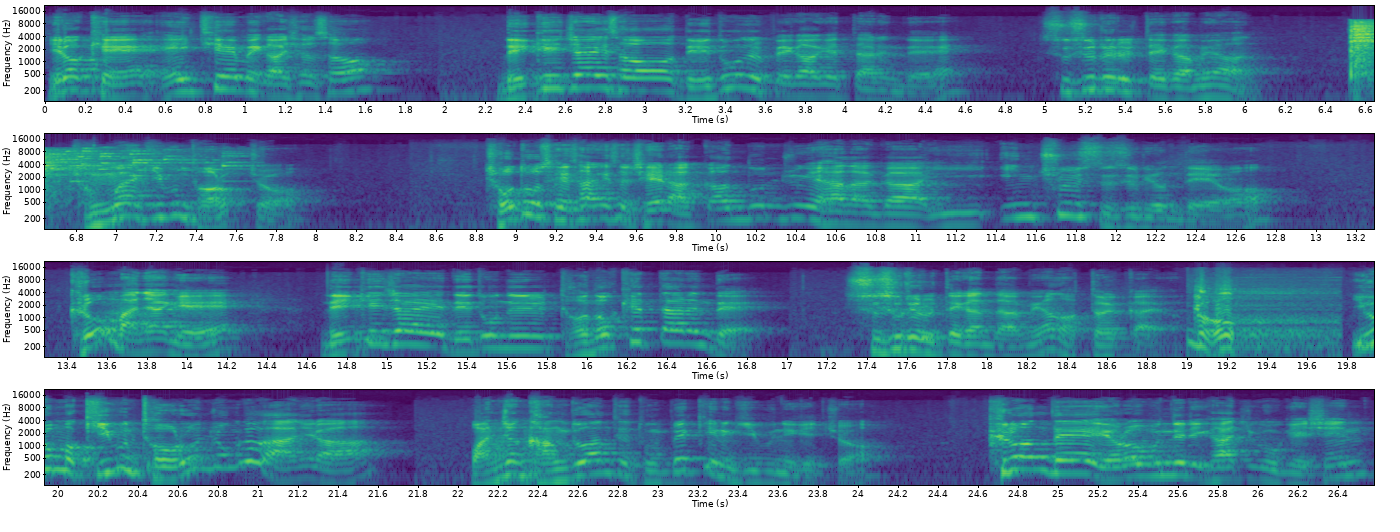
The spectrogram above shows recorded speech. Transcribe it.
이렇게 ATM에 가셔서 내 계좌에서 내 돈을 빼가겠다는데 수수료를 떼가면 정말 기분 더럽죠. 저도 세상에서 제일 아까운 돈 중에 하나가 이 인출 수수료인데요. 그럼 만약에 내 계좌에 내 돈을 더 넣겠다는데 수수료를 떼간다면 어떨까요? 이건 뭐 기분 더러운 정도가 아니라 완전 강도한테 돈 뺏기는 기분이겠죠. 그런데 여러분들이 가지고 계신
